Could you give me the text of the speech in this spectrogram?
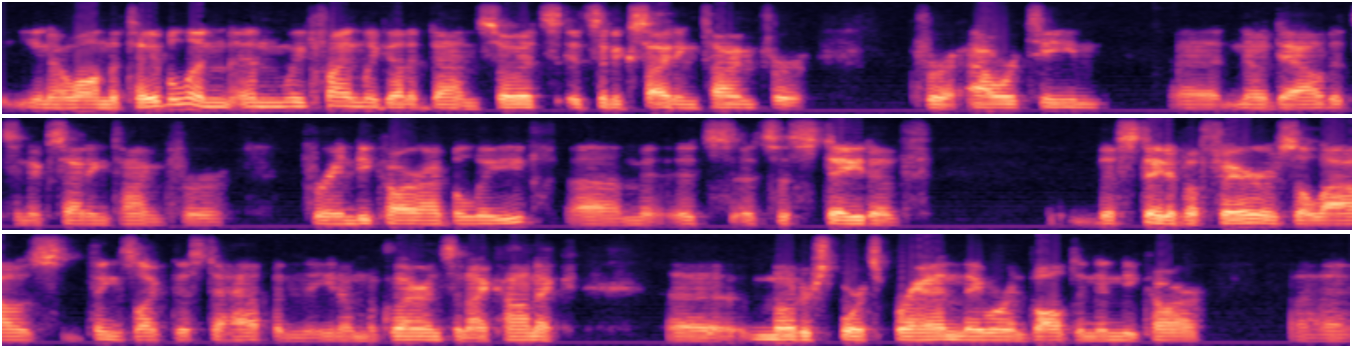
you know on the table, and and we finally got it done. So it's it's an exciting time for for our team, uh, no doubt. It's an exciting time for for IndyCar, I believe. Um, it's it's a state of the state of affairs allows things like this to happen. You know, McLaren's an iconic uh, motorsports brand. They were involved in IndyCar, uh,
